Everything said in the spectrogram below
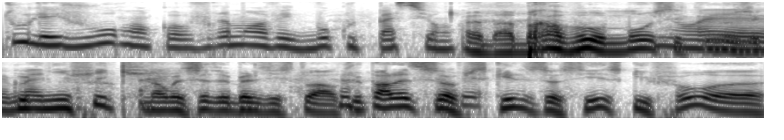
tous les jours, encore vraiment avec beaucoup de passion. Eh ben, bravo, Mo, si tu nous Ouais, écoutes. magnifique. Non, mais c'est de belles histoires. Tu parlais de soft skills aussi. Est-ce qu'il faut euh,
